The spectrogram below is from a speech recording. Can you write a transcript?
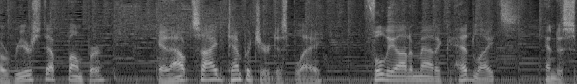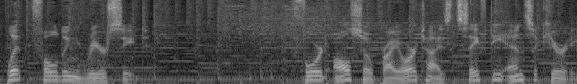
a rear step bumper, an outside temperature display, fully automatic headlights, and a split folding rear seat. Ford also prioritized safety and security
